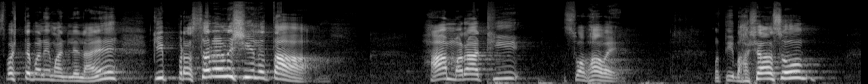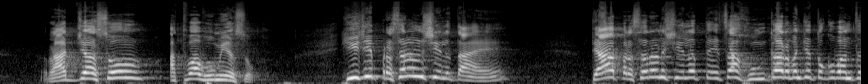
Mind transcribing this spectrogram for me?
स्पष्टपणे मांडलेला आहे की प्रसरणशीलता हा मराठी स्वभाव आहे. मग ती भाषा असो राज्य असो अथवा भूमी असो ही जी प्रसरणशीलता आहे त्या प्रसरणशीलतेचा हुंकार म्हणजे तुकोबांचं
